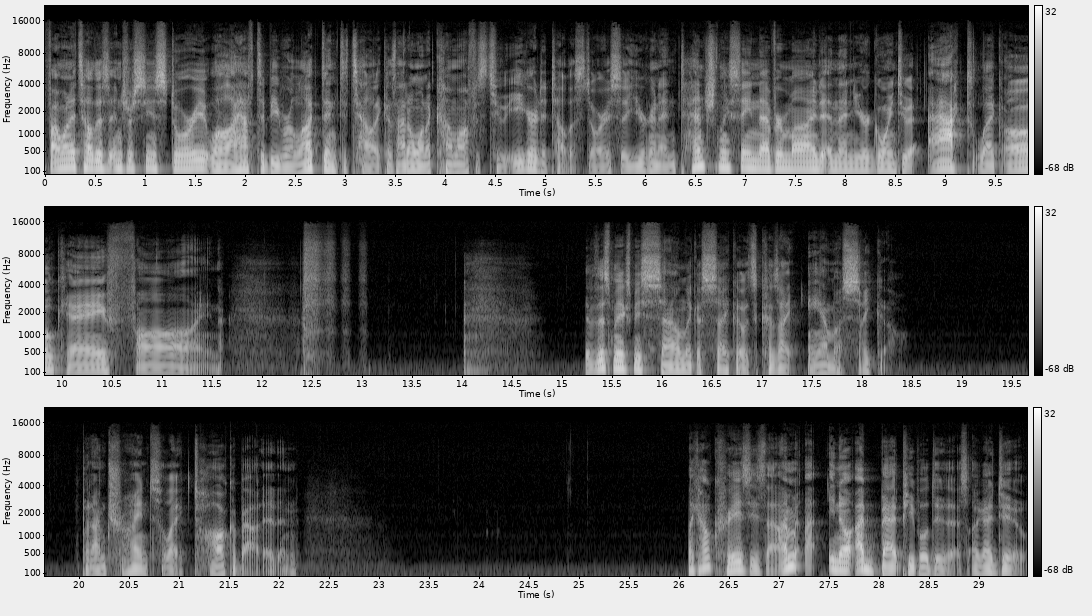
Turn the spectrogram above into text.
If I want to tell this interesting story, well, I have to be reluctant to tell it because I don't want to come off as too eager to tell the story. So you're going to intentionally say never mind, and then you're going to act like, okay, fine. if this makes me sound like a psycho, it's because I am a psycho. But I'm trying to like talk about it and Like how crazy is that? I'm you know, I bet people do this. Like I do.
